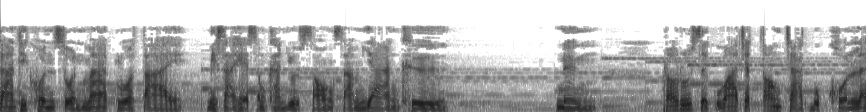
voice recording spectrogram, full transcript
การที่คนส่วนมากกลัวตายมีสาเหตุสำคัญอยู่สองสามอย่างคือ 1. เพราะรู้สึกว่าจะต้องจากบุคคลและ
